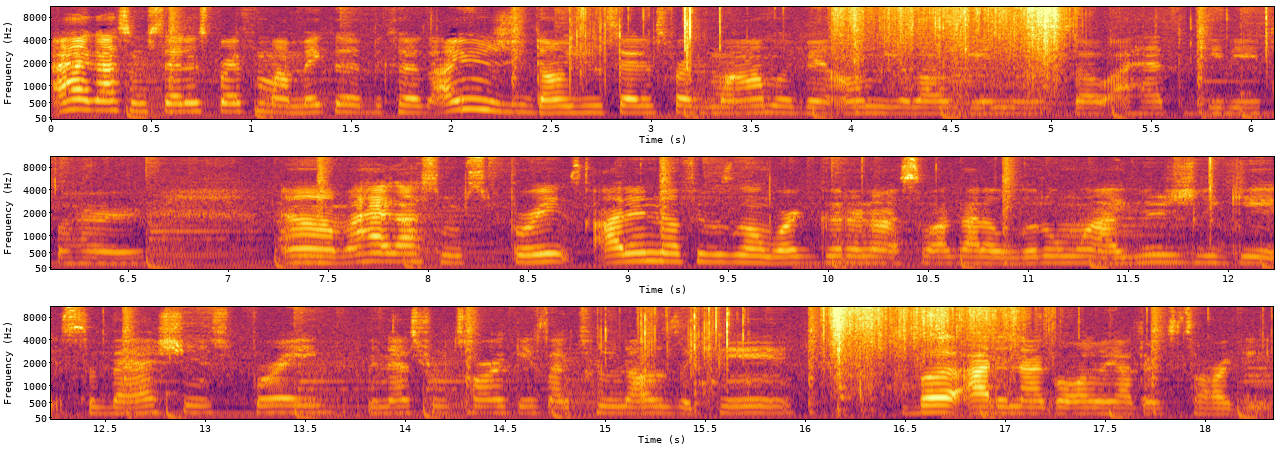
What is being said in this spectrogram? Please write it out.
I had got some setting spray for my makeup because I usually don't use setting spray, my mom had been on me about getting it, so I had to get it for her. Um, I had got some spritz. I didn't know if it was gonna work good or not, so I got a little one. I usually get Sebastian spray, and that's from Target. It's like twenty dollars a can, but I did not go all the way out there to Target.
